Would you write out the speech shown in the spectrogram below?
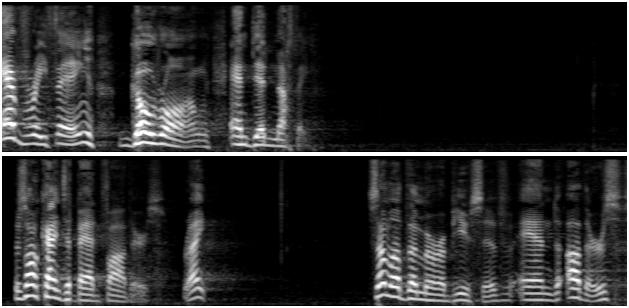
everything go wrong and did nothing. There's all kinds of bad fathers, right? Some of them are abusive, and others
